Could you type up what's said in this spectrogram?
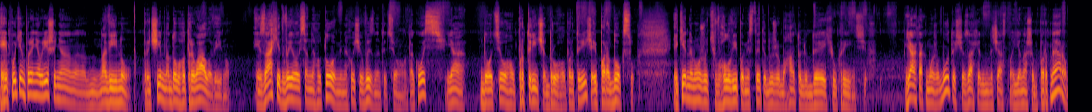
І Путін прийняв рішення на війну, причому на довготривалу війну. І Захід виявився не готовим і не хоче визнати цього. Так ось я до цього протиріччя, другого протиріччя і парадоксу, яке не можуть в голові помістити дуже багато людей, українців. Як так може бути, що Захід одночасно є нашим партнером,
